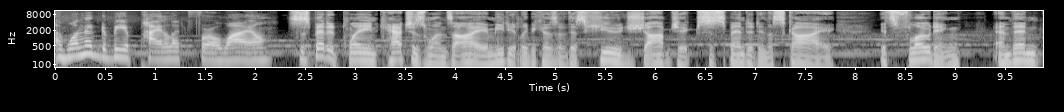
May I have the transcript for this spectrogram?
I wanted to be a pilot for a while. Suspended plane catches one's eye immediately because of this huge object suspended in the sky. It's floating, and then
